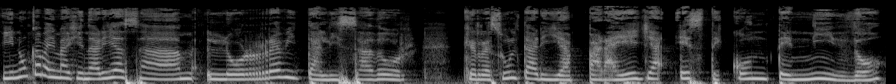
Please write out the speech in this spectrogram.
Y nunca me imaginaría, Sam, lo revitalizador que resultaría para ella este contenido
